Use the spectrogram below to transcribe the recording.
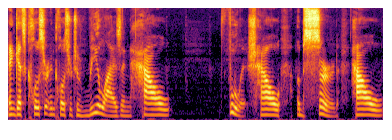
and gets closer and closer to realizing how foolish, how absurd, how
